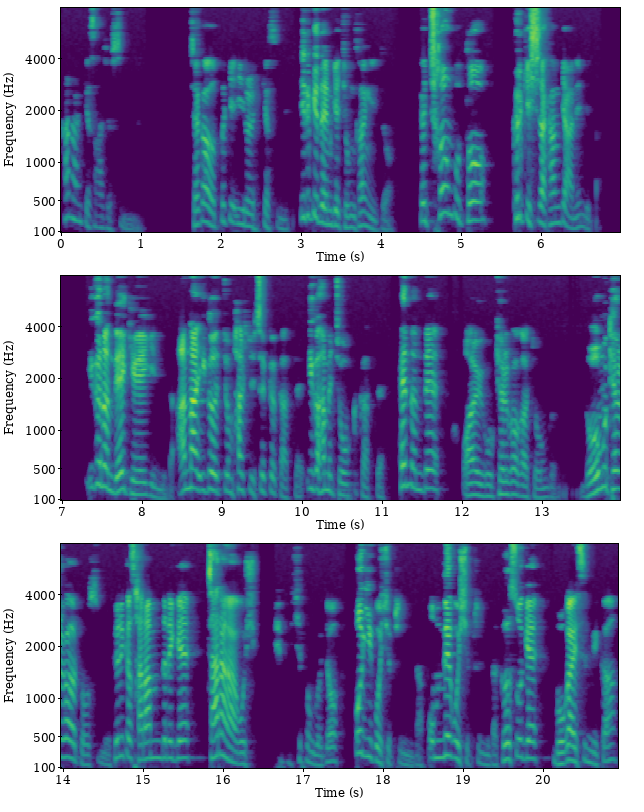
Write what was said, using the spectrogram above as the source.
하나님께서 하셨습니다. 제가 어떻게 일을 했겠습니까? 이렇게 되는 게 정상이죠. 처음부터 그렇게 시작한 게 아닙니다. 이거는 내 계획입니다. 아, 나 이거 좀 할 수 있을 것 같아. 이거 하면 좋을 것 같아. 했는데, 아이고, 결과가 좋은 겁니다. 너무 결과가 좋습니다. 그러니까 사람들에게 자랑하고 싶은 거죠. 뻐기고 싶습니다. 뽐내고 싶습니다. 그 속에 뭐가 있습니까?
